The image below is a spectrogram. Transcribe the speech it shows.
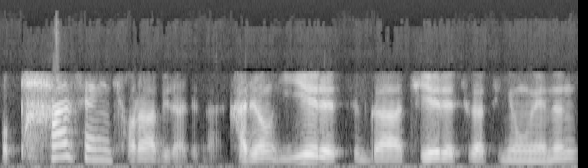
뭐 파생 결합이라든가 가령 ELS가 DLS 같은 경우에는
